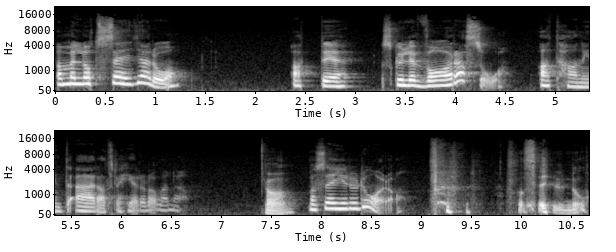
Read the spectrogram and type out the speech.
ja men låt säga då att det skulle vara så att han inte är attraherad av henne. ja, Vad säger du då då? vad säger du då?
